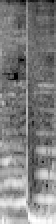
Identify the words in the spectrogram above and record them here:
don't want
